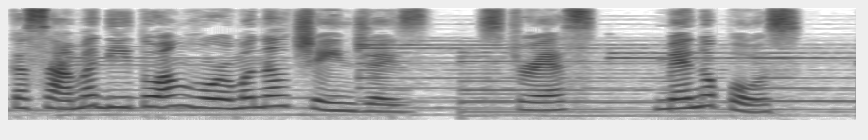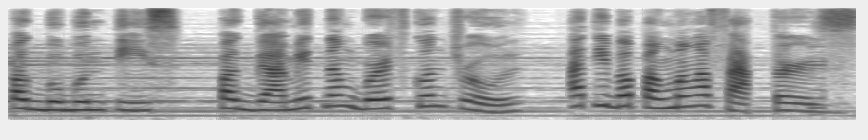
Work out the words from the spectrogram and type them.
Kasama dito ang hormonal changes, stress, menopause, pagbubuntis, paggamit ng birth control, at iba pang mga factors.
